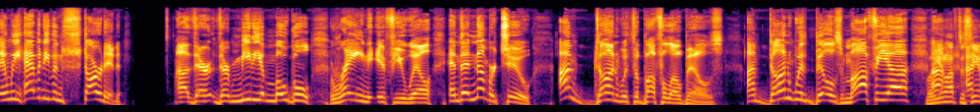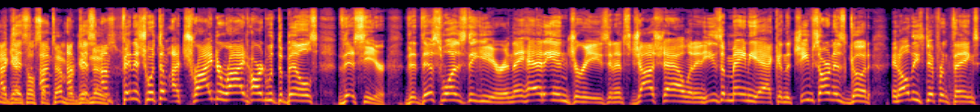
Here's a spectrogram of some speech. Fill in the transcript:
and we haven't even started. Uh, their their media mogul reign, if you will, and then number two, I'm done with the Buffalo Bills. I'm done with Bills Mafia. Well, you don't have to see I- him I again just- I'm- September. I'm Good just- I'm finished with them. I tried to ride hard with the Bills this year. That this was the year, and they had injuries, and it's Josh Allen, and he's a maniac, and the Chiefs aren't as good, and all these different things.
